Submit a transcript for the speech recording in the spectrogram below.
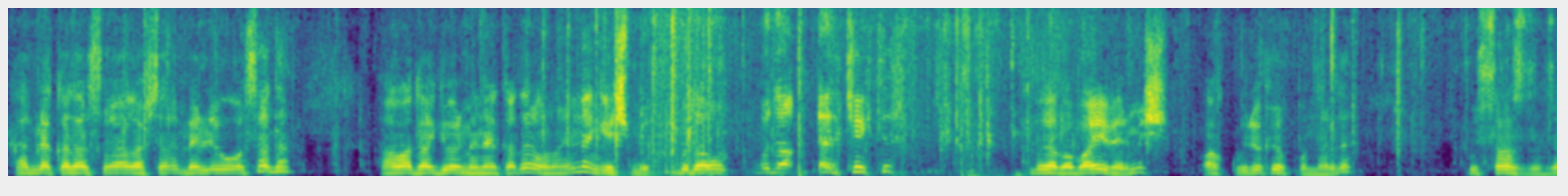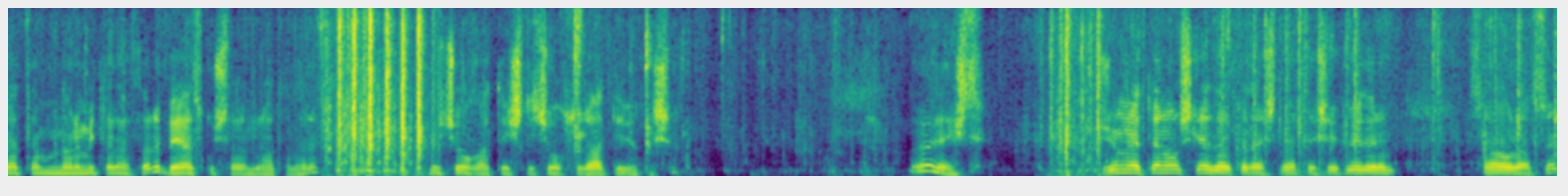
her ne kadar soya ağaçları belli olsa da havada görmene kadar onayından geçmiyor. Bu da bu da erkektir. Bu da babayı vermiş. Ak kuyruk yok bunlarda. Bu sazlı. Zaten bunların bir tarafları beyaz kuşların ataları. Bu çok ateşli, çok süratli bir kuşu. Öyle işte. Cümleten hoş geldiniz arkadaşlar. Teşekkür ederim. Sağ olasın.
